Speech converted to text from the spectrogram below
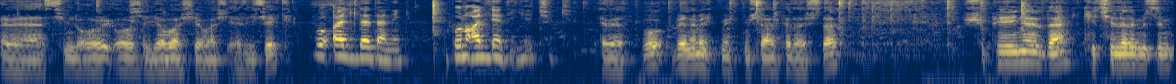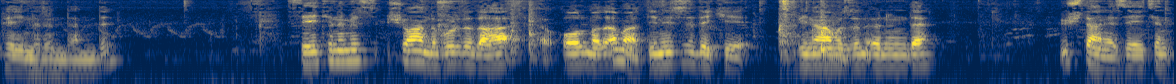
Evet şimdi or- orada yavaş yavaş eriyecek. Bu Ali dedenin. Bunu Ali dede yiyecek. Evet bu benim ekmekmiş arkadaşlar. Şu peynir de keçilerimizin peynirindendi. Zeytinimiz şu anda burada daha e, olmadı ama Denizli'deki binamızın önünde üç tane zeytin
